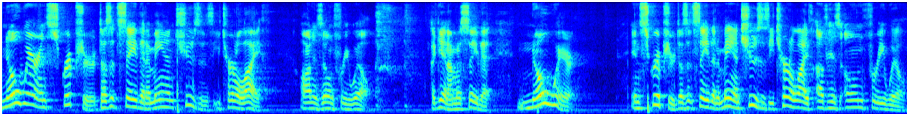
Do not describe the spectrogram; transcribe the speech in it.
Nowhere in Scripture does it say that a man chooses eternal life on his own free will. Again, I'm going to say that. Nowhere in Scripture does it say that a man chooses eternal life of his own free will.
